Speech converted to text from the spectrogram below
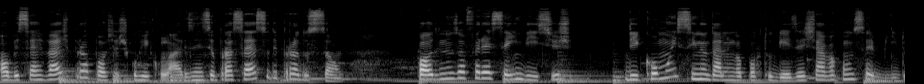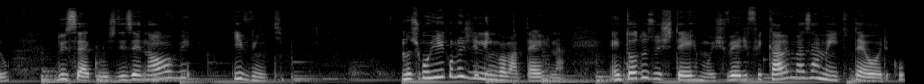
observar as propostas curriculares em seu processo de produção pode nos oferecer indícios de como o ensino da língua portuguesa estava concebido dos séculos XIX e XX. Nos currículos de língua materna, em todos os termos, verificar o embasamento teórico,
